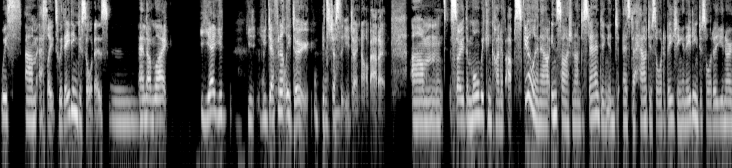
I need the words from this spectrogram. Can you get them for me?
with um, athletes with eating disorders," mm. and I'm like, "Yeah, you you, you definitely do. It's just that you don't know about it. Um, so the more we can kind of upskill in our insight and understanding into, as to how disordered eating and eating disorder, you know,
